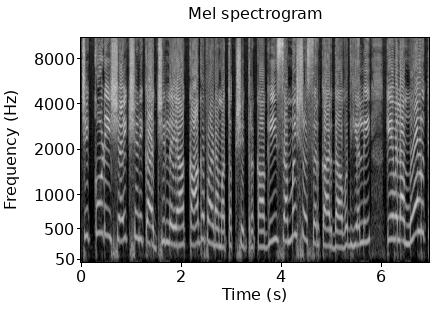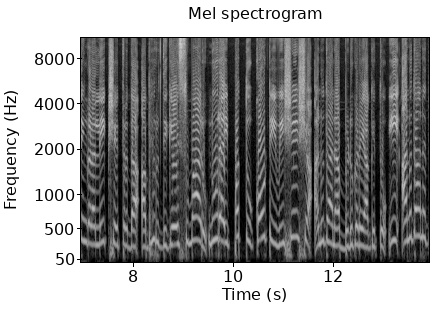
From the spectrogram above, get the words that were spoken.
ಚಿಕ್ಕೋಡಿ ಶೈಕ್ಷಣಿಕ ಜಿಲ್ಲೆಯ ಕಾಗವಾಡ ಮತಕ್ಷೇತ್ರಕ್ಕಾಗಿ ಸಮ್ಮಿಶ್ರ ಸರ್ಕಾರದ ಅವಧಿಯಲ್ಲಿ ಕೇವಲ ಮೂರು ತಿಂಗಳಲ್ಲಿ ಕ್ಷೇತ್ರದ ಅಭಿವೃದ್ಧಿಗೆ ಸುಮಾರು ನೂರ ಇಪ್ಪತ್ತು ಕೋಟಿ ವಿಶೇಷ ಅನುದಾನ ಬಿಡುಗಡೆಯಾಗಿತ್ತು. ಈ ಅನುದಾನದ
